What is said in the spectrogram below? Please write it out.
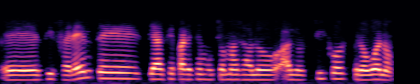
es diferente, ya se parece mucho más a, a los chicos, pero bueno,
